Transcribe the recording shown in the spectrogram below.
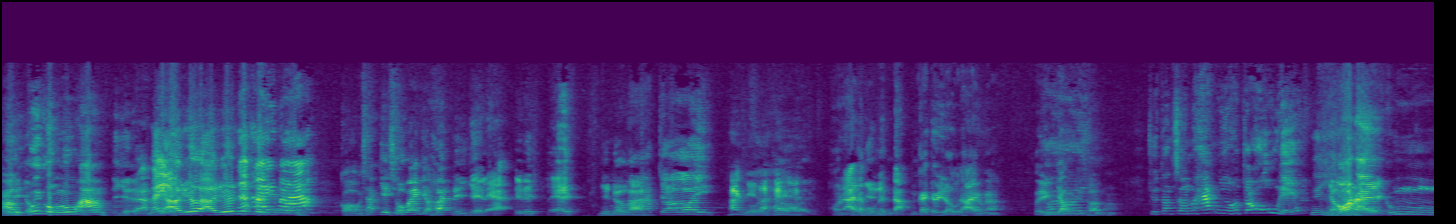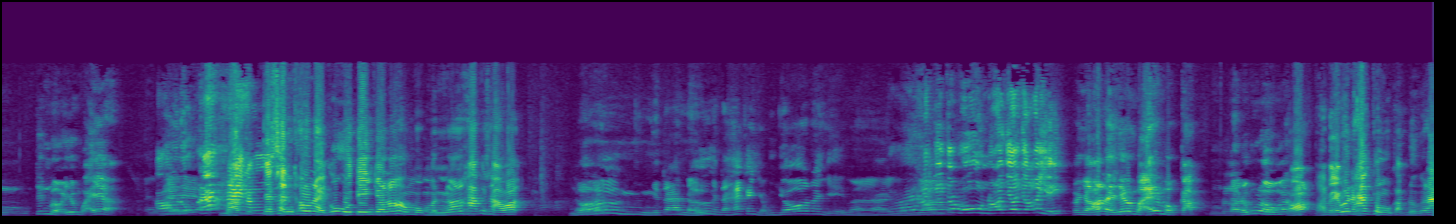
ờ cuối cùng luôn hả? Đi về để ăn lấy nghỉ. ở dưới ở dưới hay mà. còn sắp giấy số bán cho hết đi về lẹ. Đi đi lẹ đi. Vậy được Bà trời Hát vậy là hay à hồi nãy là con định đập một cái cho đi đầu thai không nè biển vòng như sớm Trời Thanh Sơn nó hát như chó hú vậy nhỏ này cũng chín mười với bảy à. Ờ đúng đó. Mà cái sân khấu này có ưu tiên cho nó không? Một mình nó hát cái sao á Nó người ta nữ người ta hát cái giọng gió đó vậy mà giọng hát gió chó hú nói gió gió cái gì? Con nhỏ này với bảy một cặp là đúng luôn á. Đó phải mẹ bên hát chung một cặp được rồi đó.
